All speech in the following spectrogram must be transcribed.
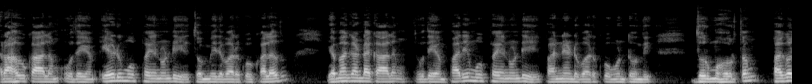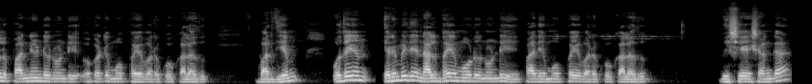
రాహుకాలం ఉదయం ఏడు ముప్పై నుండి తొమ్మిది వరకు కలదు. యమగండ కాలం ఉదయం పది ముప్పై నుండి పన్నెండు వరకు ఉంటుంది. దుర్ముహూర్తం పగలు పన్నెండు నుండి ఒకటి ముప్పై వరకు కలదు. వర్జ్యం ఉదయం ఎనిమిది నలభై మూడు నుండి పది ముప్పై వరకు కలదు. విశేషంగా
